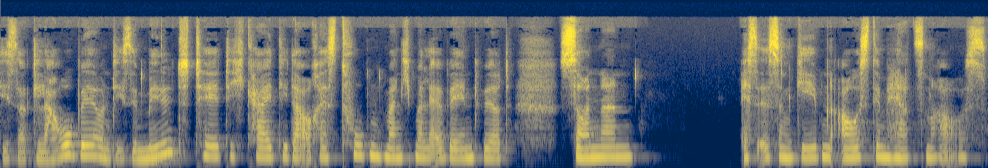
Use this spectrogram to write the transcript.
dieser Glaube und diese Mildtätigkeit, die da auch als Tugend manchmal erwähnt wird, sondern es ist ein Geben aus dem Herzen raus.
